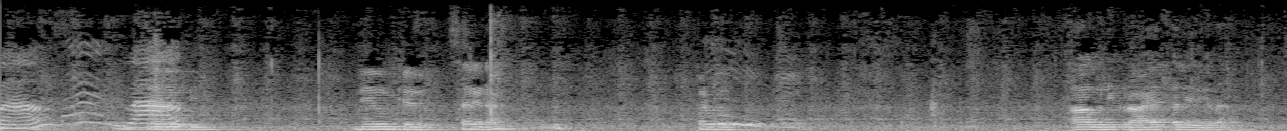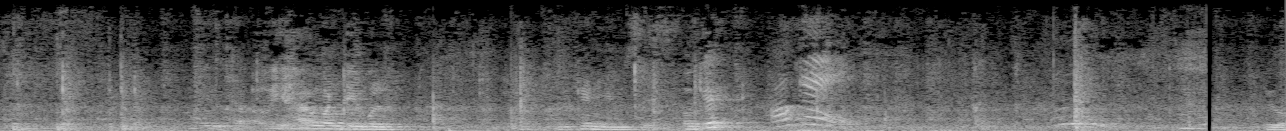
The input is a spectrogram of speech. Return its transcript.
వావ్. వావ్. దేవునికి సరేనా? పట్టు. ఆగు నీకు రాయత్తలేదు కదా? Have one table. You can use this. Okay? ఇగో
